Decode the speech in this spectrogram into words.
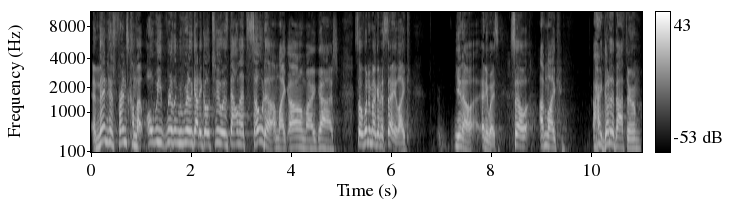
And then his friends come up, oh, we really, we really got to go too. Is all that soda? I'm like, oh my gosh. So what am I going to say? Like, you know, anyways. So I'm like, all right, go to the bathroom.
